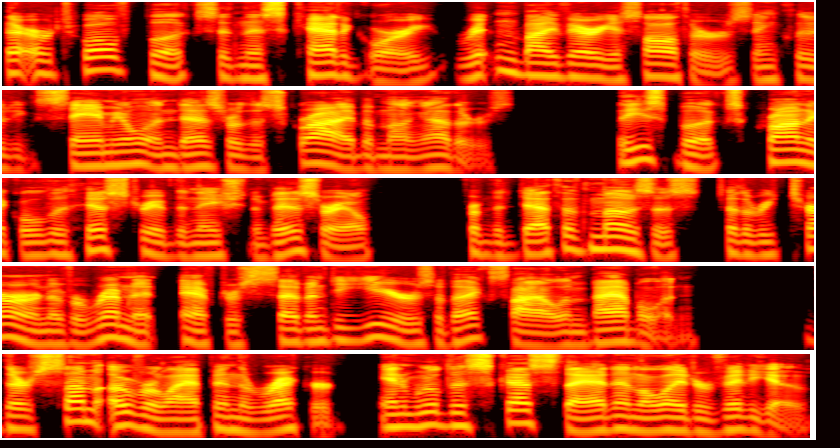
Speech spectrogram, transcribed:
There are 12 books in this category written by various authors, including Samuel and Ezra the scribe, among others. These books chronicle the history of the nation of Israel from the death of Moses to the return of a remnant after 70 years of exile in Babylon. There's some overlap in the record, and we'll discuss that in a later video.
